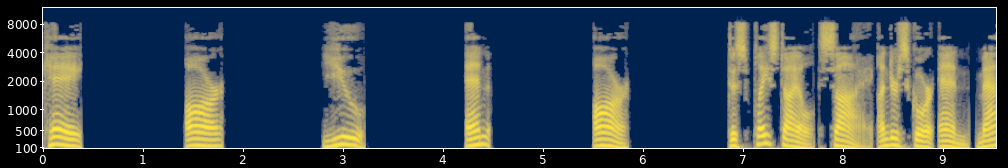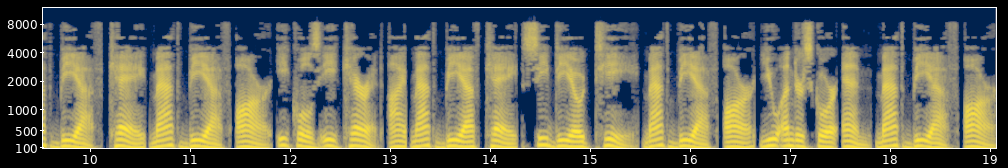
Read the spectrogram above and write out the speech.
k R U N R. Display style psi underscore n math bf k math bf r equals e caret i math bf k c dot math bf r u underscore n math bf r,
